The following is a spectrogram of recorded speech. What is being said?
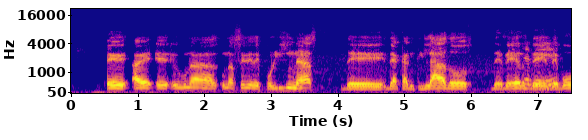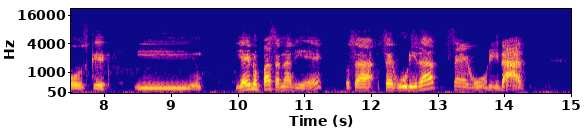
Hay, una, una, serie de colinas, de, de acantilados, de verde, de bosque. Y, y ahí no pasa nadie, ¿eh? O sea, seguridad, seguridad.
